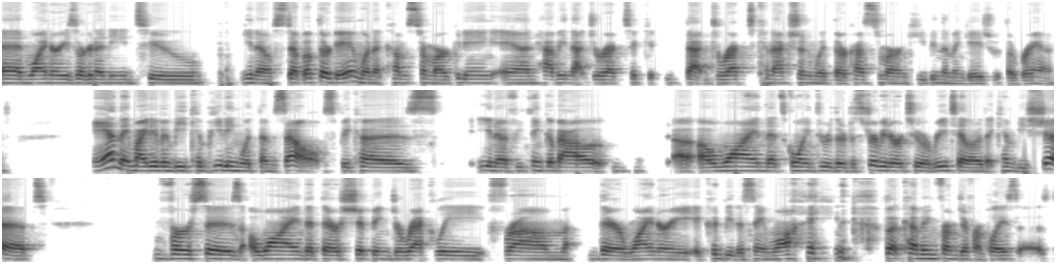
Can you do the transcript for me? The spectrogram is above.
and wineries are going to need to you know step up their game when it comes to marketing and having that direct to, that direct connection with their customer and keeping them engaged with their brand. And they might even be competing with themselves because you know if you think about a, a wine that's going through their distributor to a retailer that can be shipped versus a wine that they're shipping directly from their winery it could be the same wine but coming from different places.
